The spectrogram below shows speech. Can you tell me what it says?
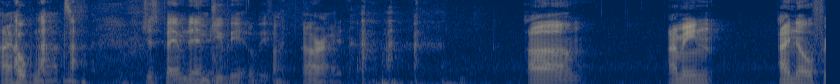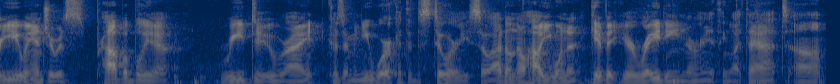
I hope not. Just pay them to MGP; it'll be fine. All right. Um, I mean, I know for you, Andrew, it's probably a redo, right? Because I mean, you work at the distillery, so I don't know how you want to give it your rating or anything like that. Um,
